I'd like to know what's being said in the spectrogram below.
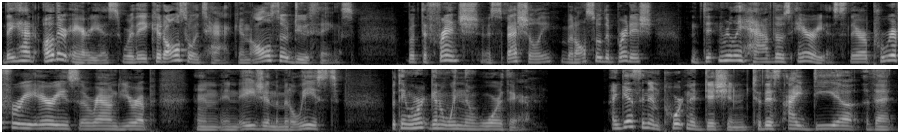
they had other areas where they could also attack and also do things. But the French, especially, but also the British, didn't really have those areas. There are periphery areas around Europe and, and Asia and the Middle East, but they weren't going to win the war there. I guess an important addition to this idea that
